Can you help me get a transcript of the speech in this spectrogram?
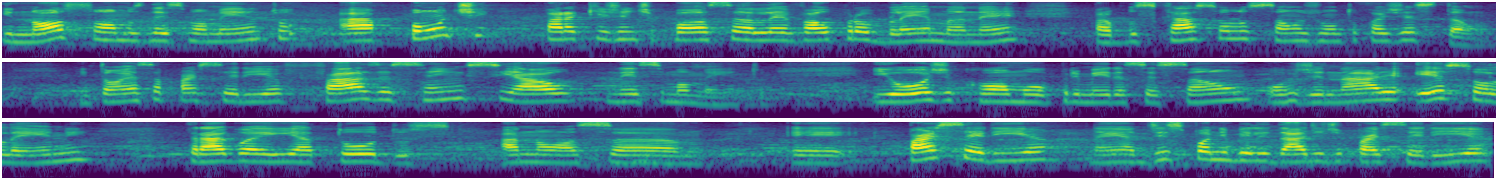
e nós somos nesse momento a ponte para que a gente possa levar o problema, né, para buscar a solução junto com a gestão. Então essa parceria faz essencial nesse momento. E hoje, como primeira sessão ordinária e solene, trago aí a todos a nossa é, parceria, né, a disponibilidade de parceria.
